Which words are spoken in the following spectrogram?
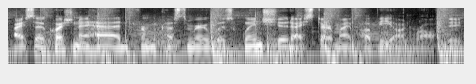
All right, so a question I had from a customer was when should I start my puppy on raw food?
